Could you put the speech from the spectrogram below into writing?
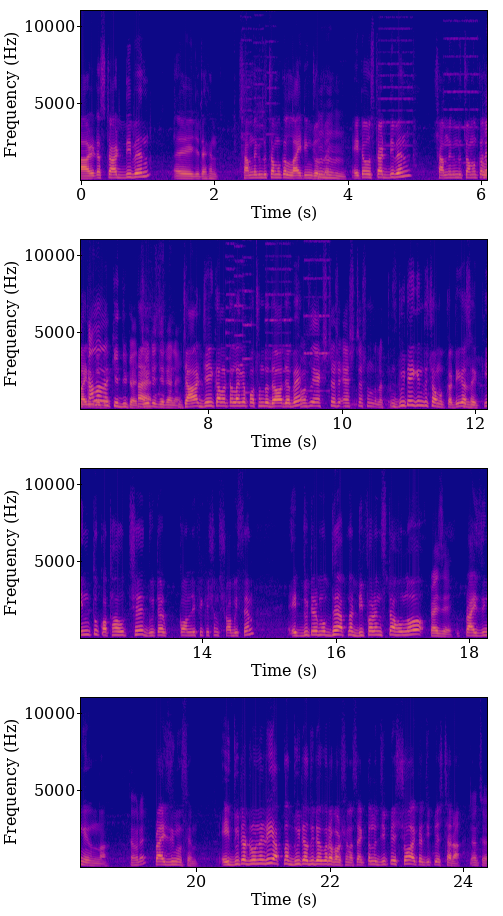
আর এটা স্টার্ট দিবেন এই যে দেখেন সামনে কিন্তু চমৎকার লাইটিং জ্বলবে। এটাও স্টার্ট দিবেন সামনে কিন্তু চমৎকার লাইটিং কালার কি দুইটা? হ্যাঁ। যেটা যেটা নাই। যার যেই কালারটা লাগে পছন্দ দেওয়া যাবে। এক্সট্রা এক্সট্রা সুন্দর লাগছে দুইটাই কিন্তু চমৎকার ঠিক আছে? কিন্তু কথা হচ্ছে দুইটার কোয়ালিফিকেশন সবই সেম এই দুইটার মধ্যে আপনার ডিফারেন্সটা হলো প্রাইজে প্রাইজিং এর না। তাহলে? প্রাইজিংও সেম এই দুইটা ড্রোনেরই আপনার দুইটা দুইটা করে ভার্সন আছে। একটা হলো জিপিএস সহ একটা জিপিএস ছাড়া। আচ্ছা।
